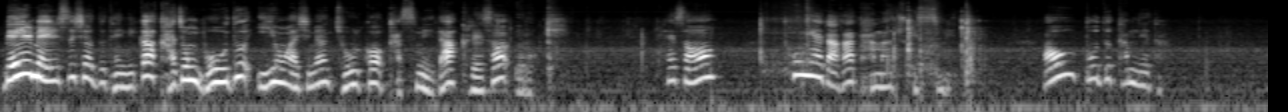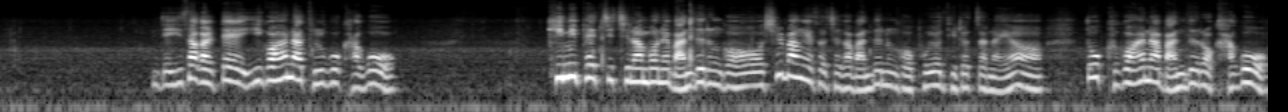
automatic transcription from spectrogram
매일매일 쓰셔도 되니까 가족 모두 이용하시면 좋을 것 같습니다. 그래서 이렇게 해서 통에다가 담아 주겠습니다. 아우 뿌듯합니다. 이제 이사 갈 때 이거 하나 들고 가고 기미 패치 지난번에 만드는 거 실방에서 제가 만드는 거 보여드렸잖아요. 또 그거 하나 만들어 가고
